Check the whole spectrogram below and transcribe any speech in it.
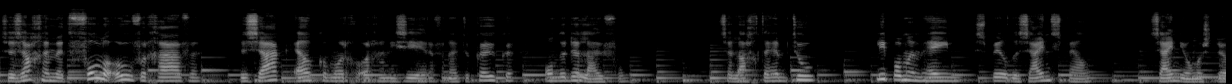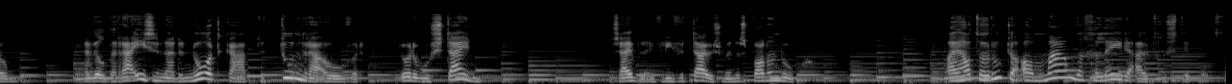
Ze zag hem met volle overgave de zaak elke morgen organiseren vanuit de keuken onder de luifel. Ze lachte hem toe, liep om hem heen, speelde zijn spel, zijn jongensdroom. Hij wilde reizen naar de Noordkaap, de Toendra over, door de woestijn. Zij bleef liever thuis met een spannend boek. Hij had de route al maanden geleden uitgestippeld.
